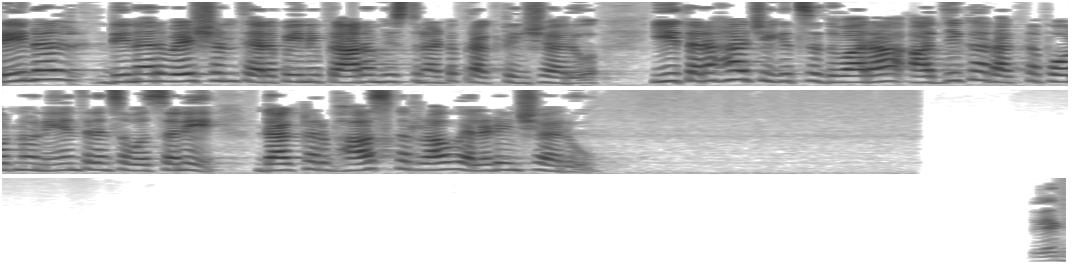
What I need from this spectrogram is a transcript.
రీనల్ డినర్వేషన్ థెరపీని ప్రారంభిస్తున్నట్టు ప్రకటించారు. ఈ తరహా చికిత్స ద్వారా అధిక రక్తపోటును మార్చవచ్చని డాక్టర్ భాస్కర్ రావు వెల్లడించారు. బ్లడ్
